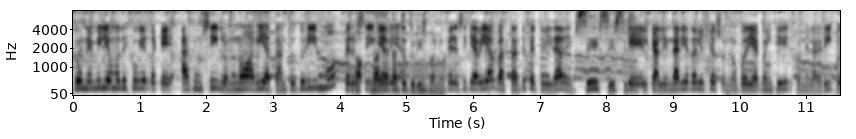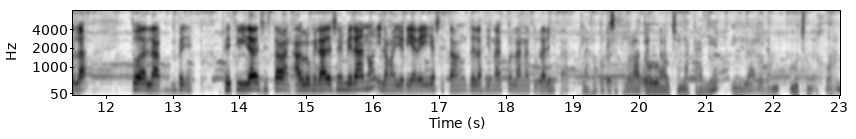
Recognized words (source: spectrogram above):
con Emilio hemos descubierto que hace un siglo no había tanto turismo, pero sí no que había, tanto turismo, no. Pero sí que había bastantes festividades. Sí, sí, sí. Que el calendario religioso no podía coincidir con el agrícola. Todas las festividades estaban aglomeradas en verano y la mayoría de ellas estaban relacionadas con la naturaleza. Claro, porque se celebraba todo mucho en la calle y era mucho mejor.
